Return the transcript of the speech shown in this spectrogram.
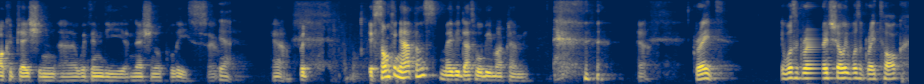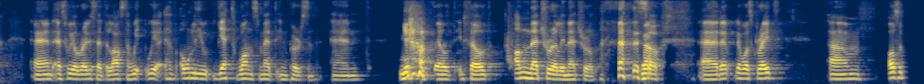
occupation uh, within the national police. So Yeah. yeah, but if something happens, maybe that will be my plan B. Yeah. Great. It was a great show. It was a great talk. And as we already said the last time, we, we have only yet once met in person, and Yeah, it felt it felt unnaturally natural. so uh, that, that was great. Um, also,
